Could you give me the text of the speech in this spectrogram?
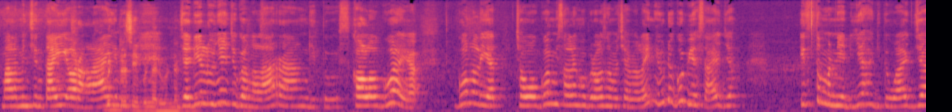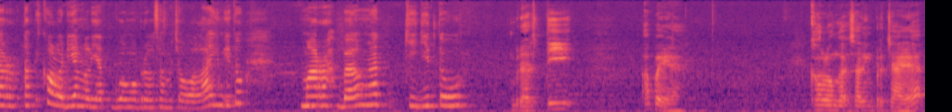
malah mencintai orang lain. Bener sih bener bener. Jadi lu nya juga ngelarang gitu. Kalau gue ya gue ngelihat cowok gue misalnya ngobrol sama cewek lain ya udah gue biasa aja. Itu temennya dia gitu wajar. Tapi kalau dia ngelihat gue ngobrol sama cowok lain itu marah banget kayak gitu. Berarti apa ya kalau nggak saling percaya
